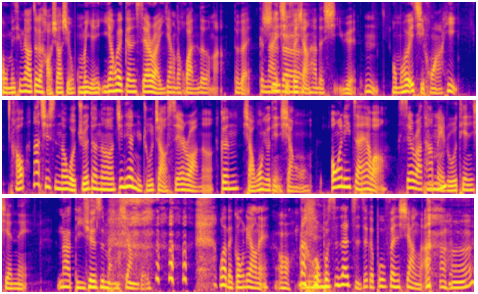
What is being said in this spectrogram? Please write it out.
我们听到这个好消息，我们也一样会跟 Sarah 一样的欢乐嘛，对不对？跟他一起分享他的喜悦，嗯，我们会一起欢喜。好，那其实呢，我觉得呢，今天的女主角 Sarah 呢，跟小翁有点像哦。翁，你知道不？Sarah 她美如天仙呢、嗯，那的确是蛮像的。外美公料呢？哦，那我不是在指这个部分像啦。嗯、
